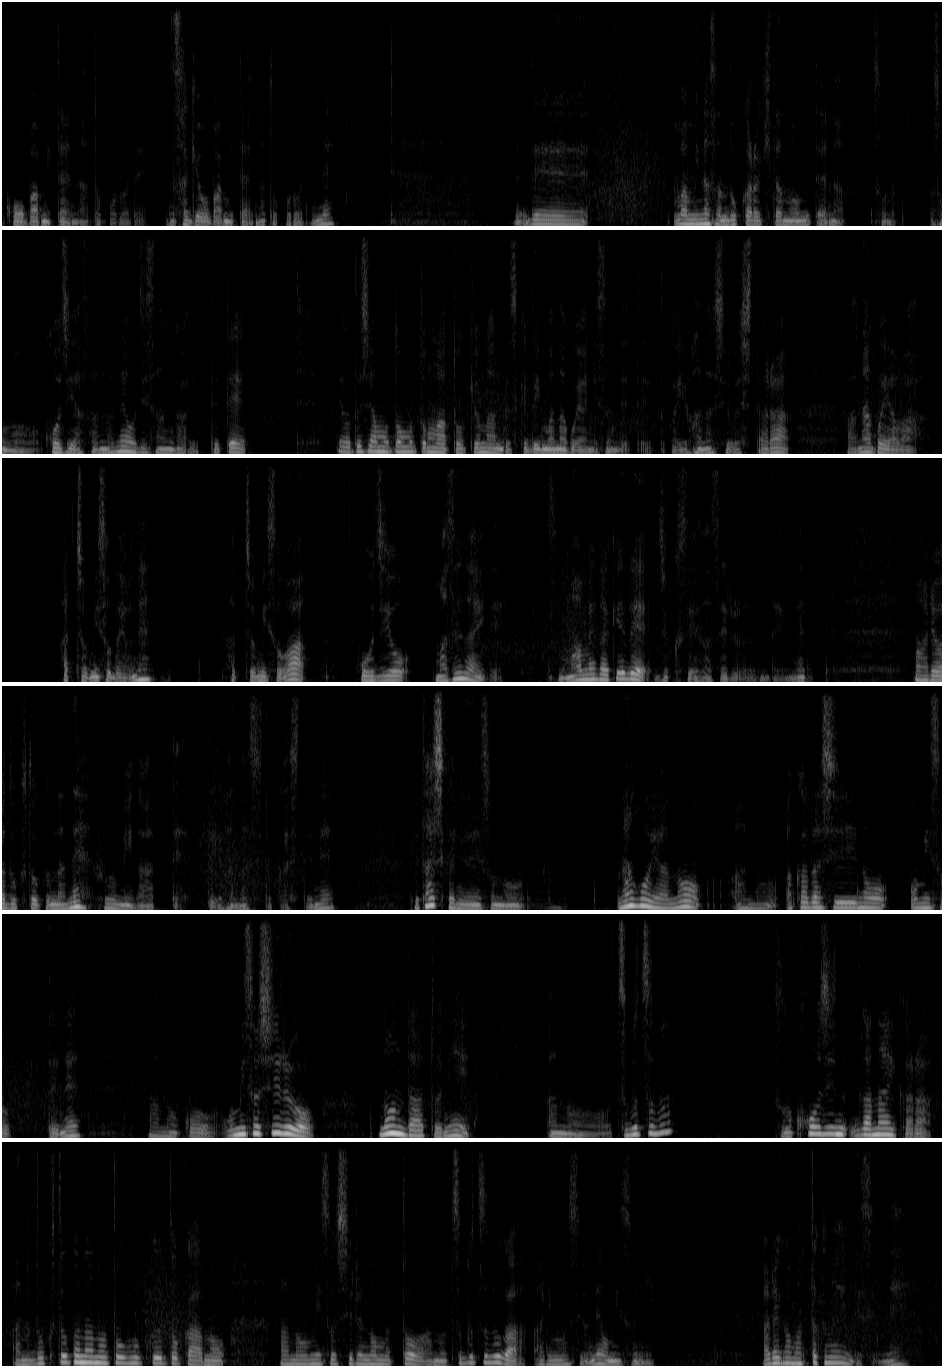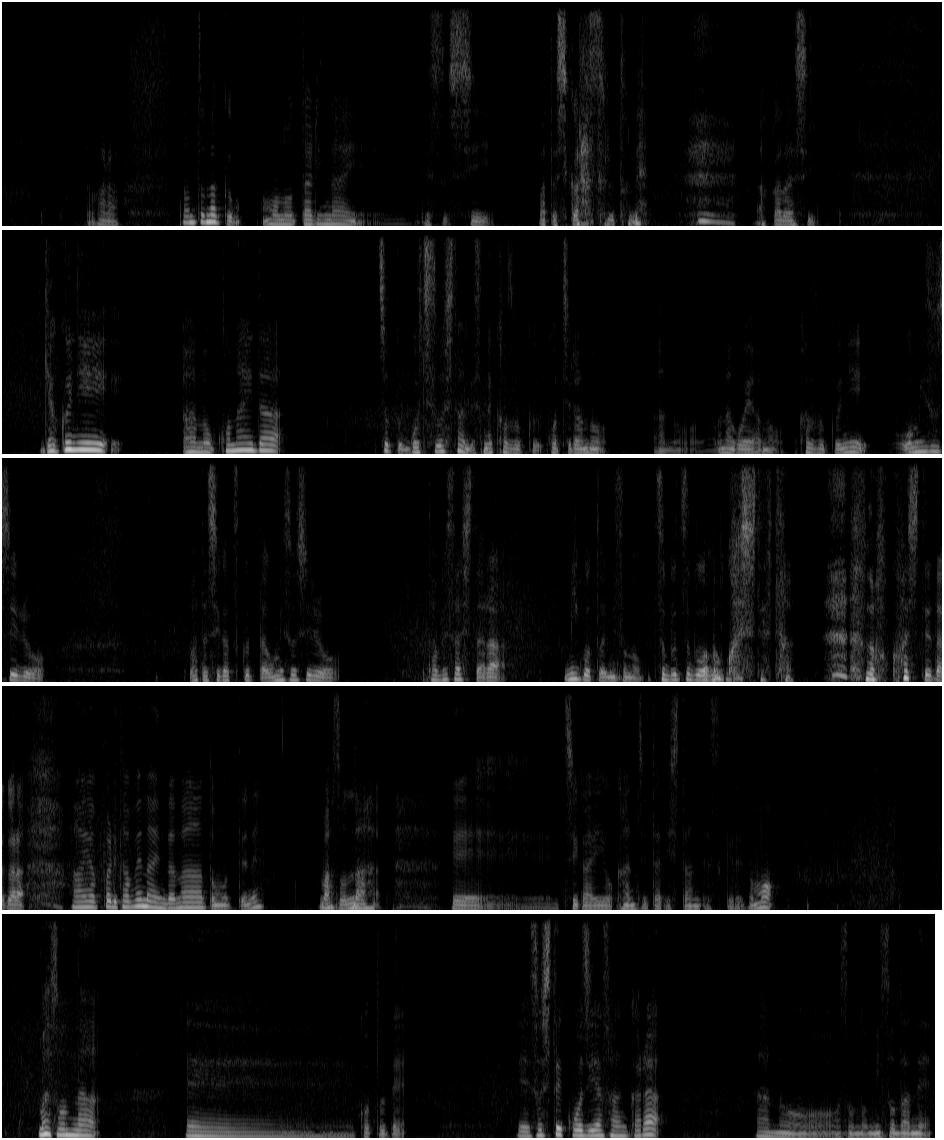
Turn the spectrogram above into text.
工場みたいなところで作業場みたいなところでね。でまあ皆さんどっから来たのみたいなそのその麹屋さんのねおじさんが言ってて。で私はもともとまあ東京なんですけど今名古屋に住んでてとかいう話をしたら「あ名古屋は八丁味噌だよね」八丁味噌は麹を混ぜないでその豆だけで熟成させるんだよね。って、まあ、あれは独特なね風味があってっていう話とかしてね。で確かにねその名古屋のあの赤だしのお味噌ってねあのこうお味噌汁を飲んだ後にあのつぶつぶ？その麹がないからあの独特なの東北とかのあのお味噌汁飲むとあのつぶつぶがありますよねお味噌に。あれが全くないんですよね。だからなんとなく物足りないですし私からするとね 赤だし。逆にあのこの間ちょっとご馳走したんですね家族こちらのあの名古屋の家族にお味噌汁を私が作ったお味噌汁を食べさせたら見事にそのつぶつぶを残してた。残してたからあやっぱり食べないんだなと思ってね。まあそんな、えー、違いを感じたりしたんですけれども。まあそんな、えー、ことで、えー、そして麹屋さんからあのその味噌種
